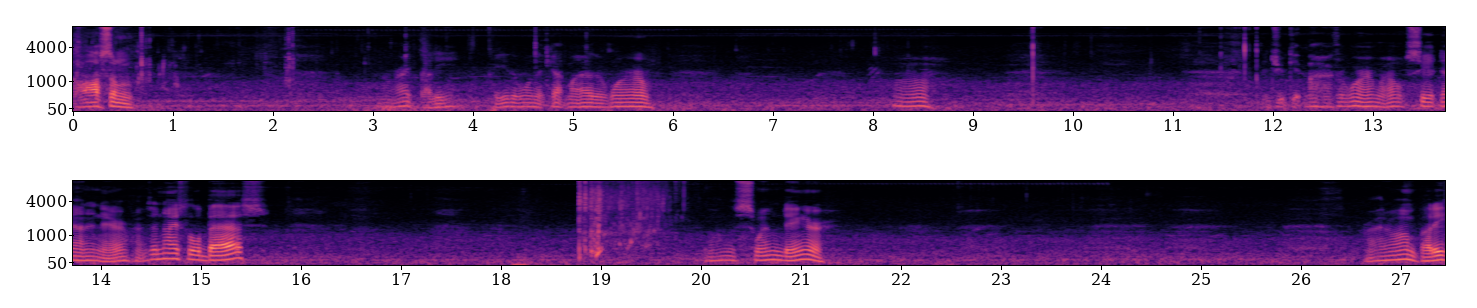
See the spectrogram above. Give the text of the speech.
Awesome. All right, buddy. Are you the one that got my other worm? Did you get my other worm? I don't see it down in there. It's a nice little bass. On the swim dinger. Right on, buddy.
